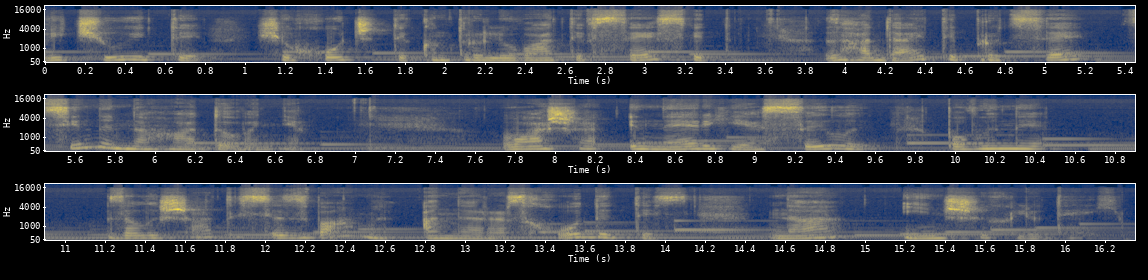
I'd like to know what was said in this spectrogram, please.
відчуєте, що хочете контролювати Всесвіт, згадайте про це цінне нагадування. Ваша енергія, сили повинні залишатися з вами, а не розходитись на інших людей.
